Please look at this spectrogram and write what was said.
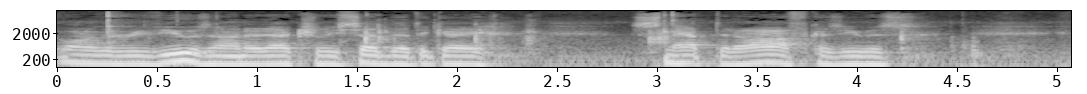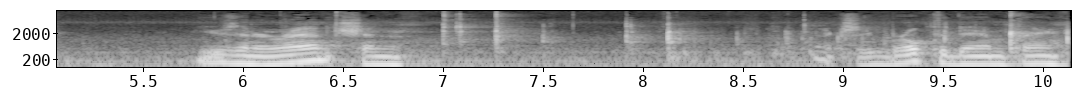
one of the reviews on it actually said that the guy snapped it off because he was using a wrench and actually broke the damn thing.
